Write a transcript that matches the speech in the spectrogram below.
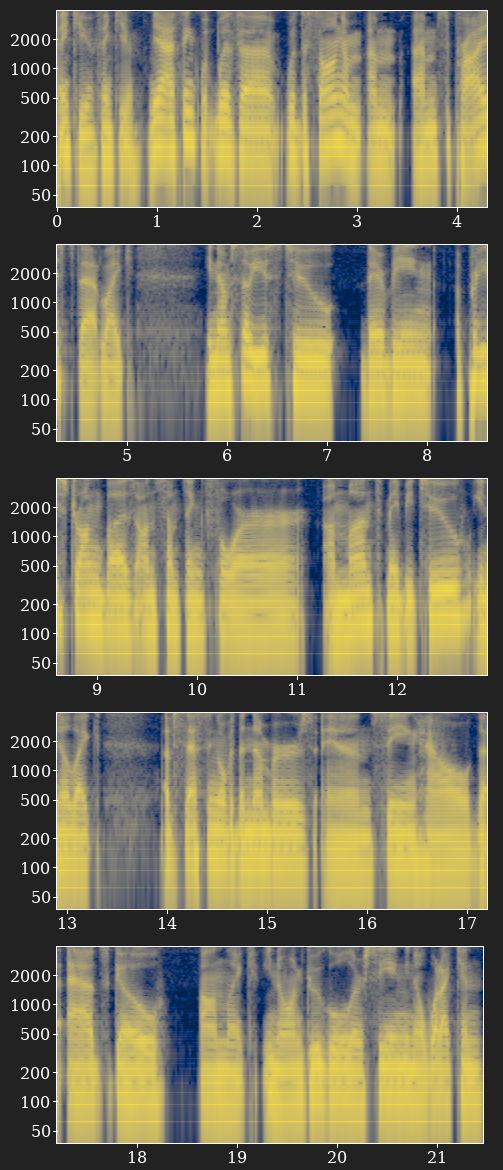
Thank you, thank you. Yeah, I think with uh with the song, I'm I'm I'm surprised that like, you know, I'm so used to there being a pretty strong buzz on something for a month, maybe two. You know, like obsessing over the numbers and seeing how the ads go on like you know on Google or seeing you know what I can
